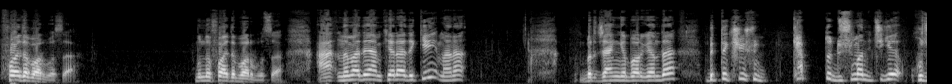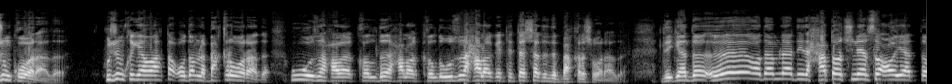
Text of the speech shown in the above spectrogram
foyda bor bo'lsa. Bunda foyda bor bo'lsa. Nimada ham keladiki, mana bir jangga borganda bitta kishi shu katta dushman ichiga hujum qilib yuboradi. Hujum qilgan vaqtda odamlar baqirib yuboradi. U o'zini halok qildi, halok qildi, o'zini halokatga tashladi deb baqirishib yuboradi. Deganda, "Ey odamlar" dedi, "xato tushunyapsizlar oyatni.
